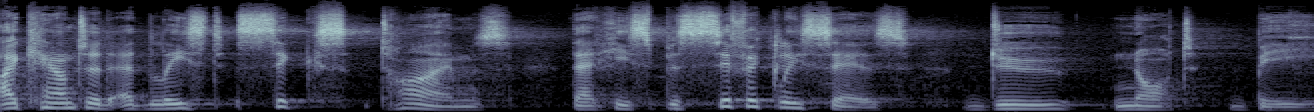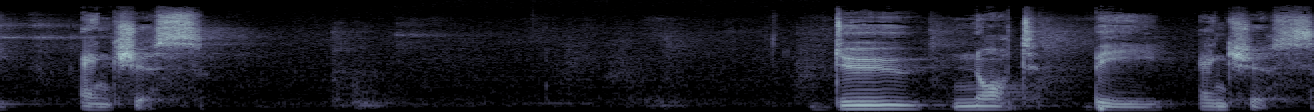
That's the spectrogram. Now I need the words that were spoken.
I counted at least six times that he specifically says, Do not be anxious. Do not be anxious.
